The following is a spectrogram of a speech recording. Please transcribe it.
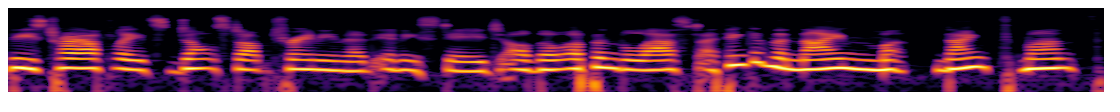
these triathletes don't stop training at any stage. Although up in the last, I think in the nine ninth month,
